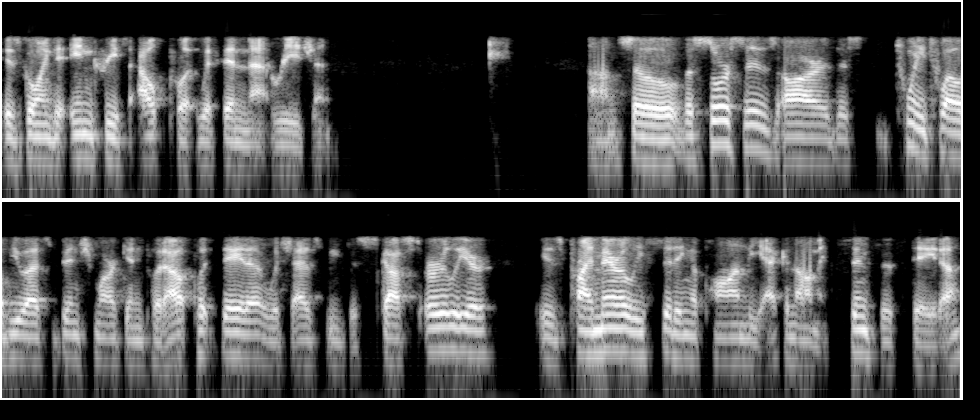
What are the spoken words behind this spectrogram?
is going to increase output within that region. Um, so the sources are this 2012 US benchmark input output data, which as we discussed earlier, is primarily sitting upon the economic census data.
